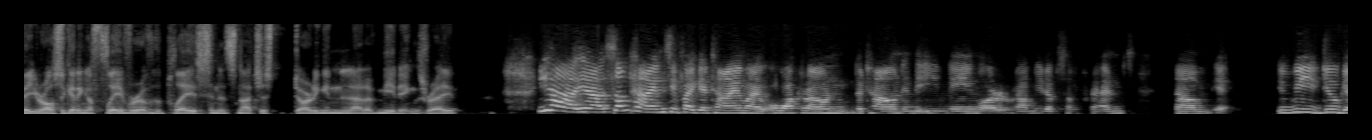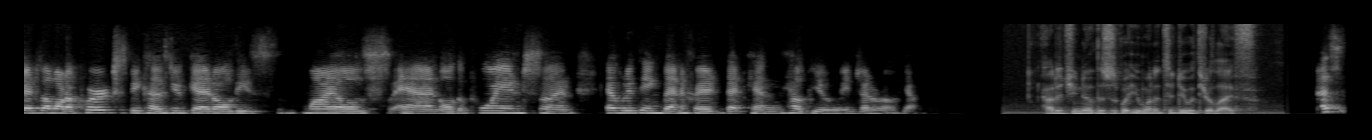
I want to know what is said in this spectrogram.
that you're also getting a flavor of the place and it's not just darting in and out of meetings, right? Yeah, yeah. Sometimes if I get time, I walk around the town in the evening or uh, meet up some friends. Um, we do get a lot of perks because you get all these miles and all the points and everything benefit that can help you in general yeah. How did you know this is what you wanted to do with your life? That's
